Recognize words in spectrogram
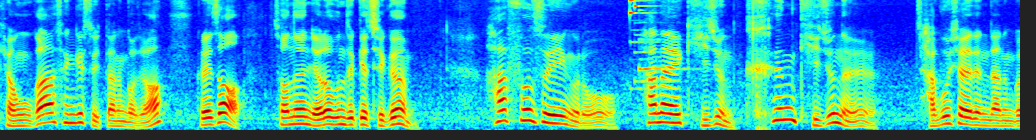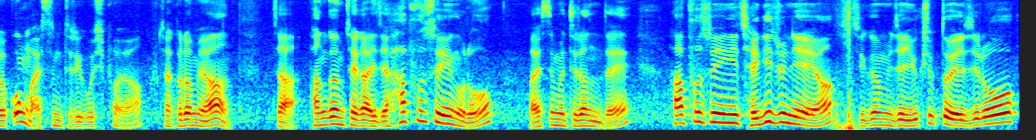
경우가 생길 수 있다는 거죠. 그래서 저는 여러분들께 지금 하프 스윙으로 하나의 기준, 큰 기준을 잡으셔야 된다는 걸 꼭 말씀드리고 싶어요. 자 그러면 자 방금 제가 이제 하프 스윙으로 말씀을 드렸는데 하프 스윙이 제 기준이에요. 지금 이제 60도 웨지로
